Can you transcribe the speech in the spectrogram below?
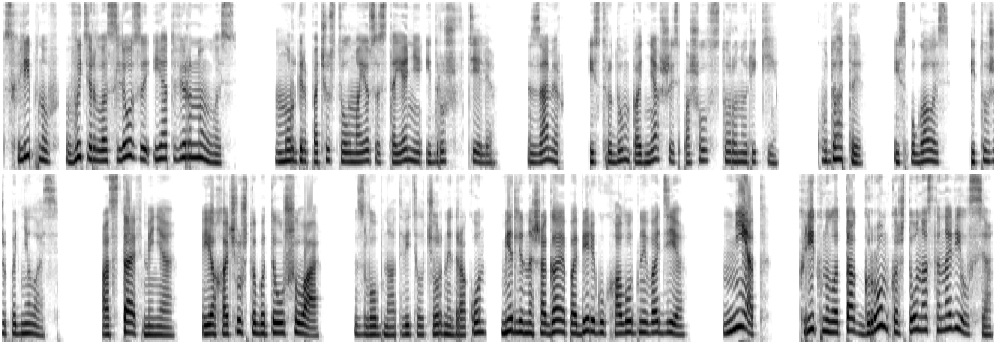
Всхлипнув, вытерла слезы и отвернулась. Моргер почувствовал мое состояние и дрожь в теле. Замер и, с трудом поднявшись, пошел в сторону реки. «Куда ты?» — испугалась и тоже поднялась. «Оставь меня! Я хочу, чтобы ты ушла!» Злобно ответил черный дракон, медленно шагая по берегу к холодной воде. «Нет!» — крикнула так громко, что он остановился,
